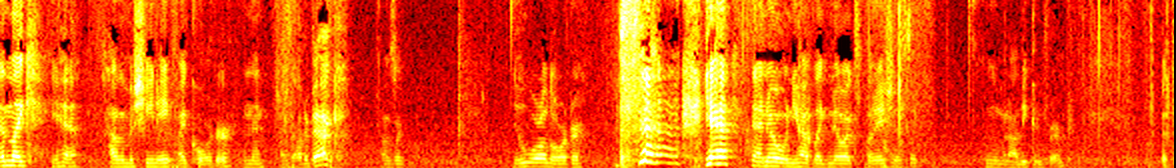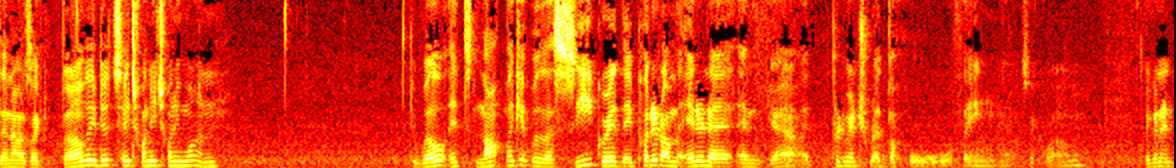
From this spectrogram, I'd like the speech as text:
And like, yeah, how the machine ate my quarter, and then I got it back. I was like, New World Order. yeah, I know when you have like no explanation, it's like Illuminati confirmed. But then I was like, well, they did say 2021 well, it's not like it was a secret. They put it on the internet, and yeah, I pretty much read the whole thing. I was like, well, they're gonna,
